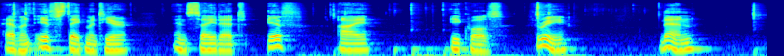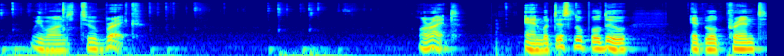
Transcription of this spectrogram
have an if statement here and say that if i equals 3, then we want to break. Alright, and what this loop will do, it will print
